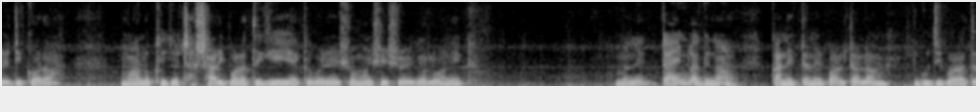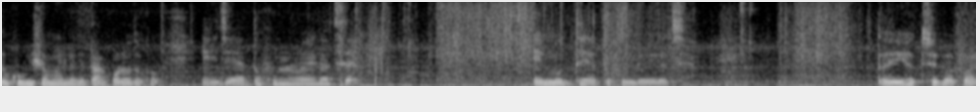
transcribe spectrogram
রেডি করা। মা লক্ষ্মীকে শাড়ি পরাতে গিয়েই একেবারে সময় শেষ হয়ে গেল অনেক। মানে টাইম লাগে না? কানের টানের পাল্টালাম, গুজি পরাতেও খুবই সময় লাগে। তারপরেও দেখো, এই যে এত ফুল রয়ে গেছে, এর মধ্যে এত ফুল রয়ে গেছে। তো এই হচ্ছে ব্যাপার।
